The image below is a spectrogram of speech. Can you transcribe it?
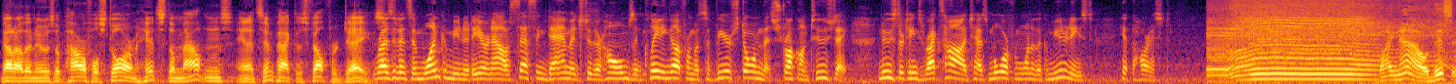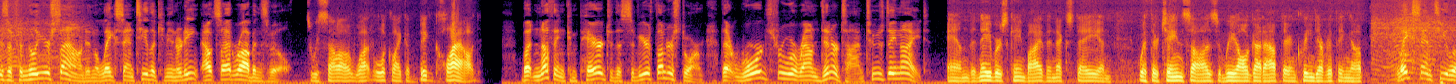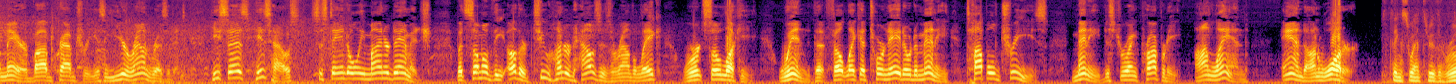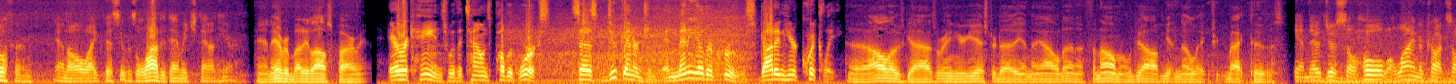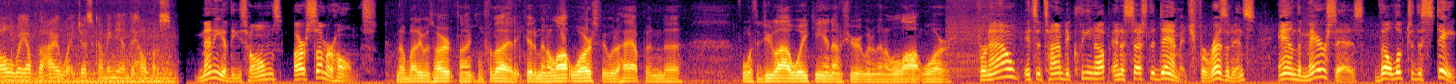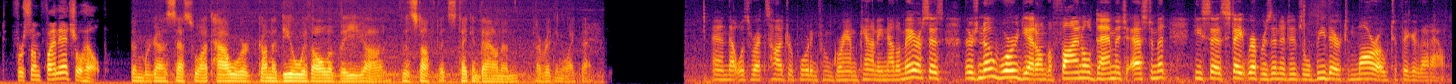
Now, to other news, a powerful storm hits the mountains and its impact is felt for days. Residents in one community are now assessing damage to their homes and cleaning up from a severe storm that struck on Tuesday. News 13's Rex Hodge has more from one of the communities hit the hardest. By now, this is a familiar sound in the Lake Santeetlah community outside Robbinsville. So we saw what looked like a big cloud. But nothing compared to the severe thunderstorm that roared through around dinner time Tuesday night. And the neighbors came by the next day and with their chainsaws, and we all got out there and cleaned everything up. Lake Santeetlah Mayor Bob Crabtree is a year round resident. He says his house sustained only minor damage, but some of the other 200 houses around the lake weren't so lucky. Wind that felt like a tornado to many toppled trees, many destroying property on land and on water. Things went through the roof and, and all like this. It was a lot of damage down here. And everybody lost power. Eric Haynes with the town's public works says Duke Energy and many other crews got in here quickly. Uh, all those guys were in here yesterday and they all done a phenomenal job getting the electric back to us. And there's just a whole a line of trucks all the way up the highway just coming in to help us. Many of these homes are summer homes. Nobody was hurt, thankful for that. It could have been a lot worse if it would have happened uh, 4th of July weekend. I'm sure it would have been a lot worse. For now, it's a time to clean up and assess the damage for residents and the mayor says they'll look to the state for some financial help. Then we're going to assess what, how we're going to deal with all of the, uh, the stuff that's taken down and everything like that. And that was Rex Hodge reporting from Graham County. Now, the mayor says there's no word yet on the final damage estimate. He says state representatives will be there tomorrow to figure that out.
